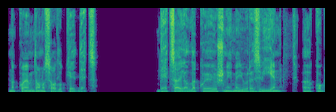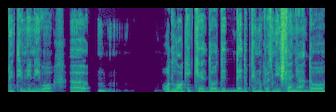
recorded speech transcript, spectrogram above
na kojem donose odluke deca deca, jel da, koja još nemaju razvijen uh, kognitivni nivo uh, od logike do de deduktivnog razmišljanja, do uh,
